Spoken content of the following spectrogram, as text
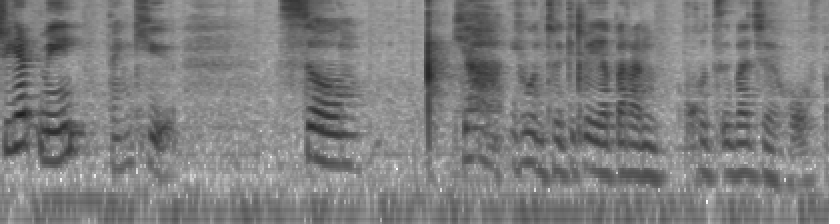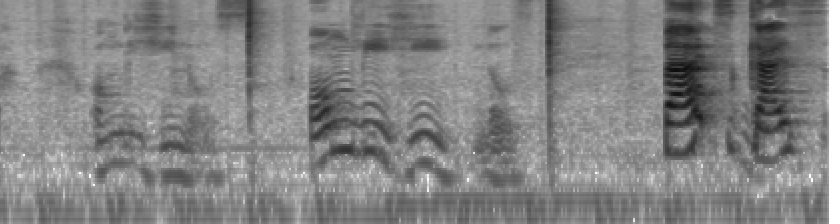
Do you get me? Thank you. So, yeah, you want to get your parang Jehovah. Only He knows. Only He knows. But guys,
